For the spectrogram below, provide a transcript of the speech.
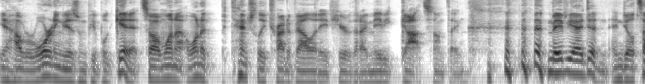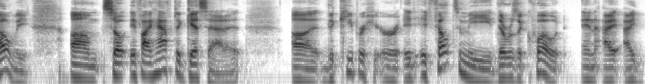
you know how rewarding it is when people get it. So I want to I want to potentially try to validate here that I maybe got something. maybe I didn't, and you'll tell me. Um, so if I have to guess at it, uh, the keeper here, it, it, felt to me there was a quote, and I, I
